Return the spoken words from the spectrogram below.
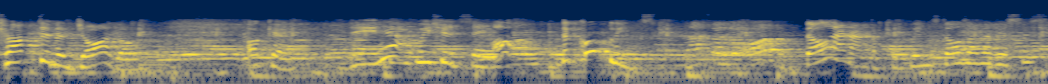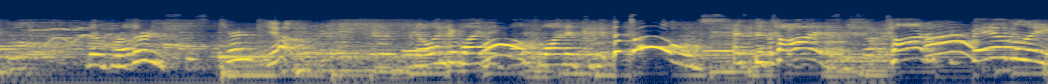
Trapped in a jar, though. Okay. Do you think we should save Oh, them? the Kooplings. Nasa loob. Those are not the Kooplings. Those are his sisters. Their brother and sister? Yeah. No wonder why they Oh. both wanted to. The Toads. It's the Todds. Todd, it's your family.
